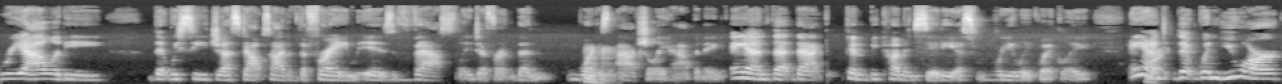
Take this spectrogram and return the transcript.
reality that we see just outside of the frame is vastly different than what is Mhm. actually happening and that that can become insidious really quickly and Right. that when you are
